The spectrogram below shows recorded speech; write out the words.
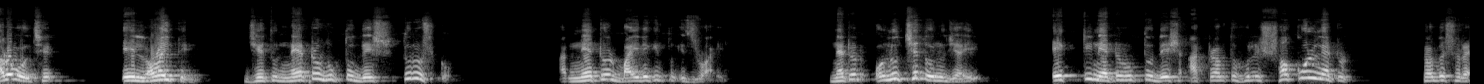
আরও বলছে, এই লড়াইতে যেহেতু ন্যাটোভুক্ত দেশ তুরস্ক, আর নেটোর বাইরে কিন্তু ইসরায়েল। নেটোর অনুচ্ছেদ অনুযায়ী, একটি ন্যাটোভুক্ত দেশ আক্রান্ত হলে সকল ন্যাটোর সদস্যরা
